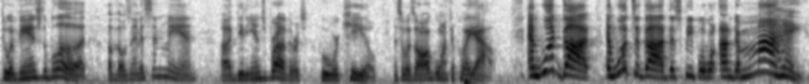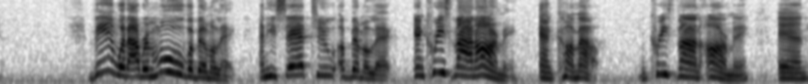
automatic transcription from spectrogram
to avenge the blood of those innocent men, uh, Gideon's brothers, who were killed. And so it's all going to play out. And would God, and would to God this people were under my hand. Then would I remove Abimelech. And he said to Abimelech, Increase thine army and come out. Increase thine army and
